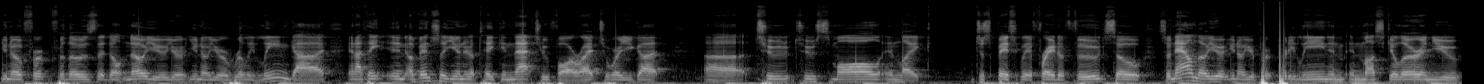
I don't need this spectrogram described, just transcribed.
you know, for, for those that don't know you, you're you know you're a really lean guy, and I think and eventually you ended up taking that too far, right? To where you got uh, too too small and like just basically afraid of food. So so now though you're you know you're pretty lean and, and muscular, and you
